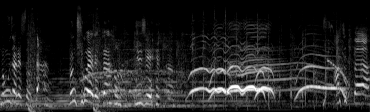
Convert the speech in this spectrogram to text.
너무 잘했어. 땅. 넌 죽어야 돼. 땅. 유지. 아쉽다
